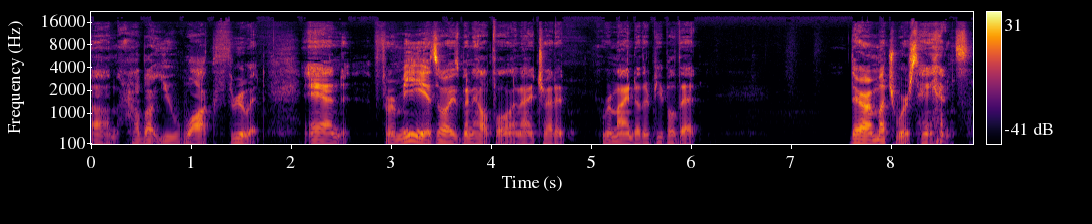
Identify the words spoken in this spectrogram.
Um, how about you walk through it?" And for me, it's always been helpful, and I try to remind other people that there are much worse hands.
